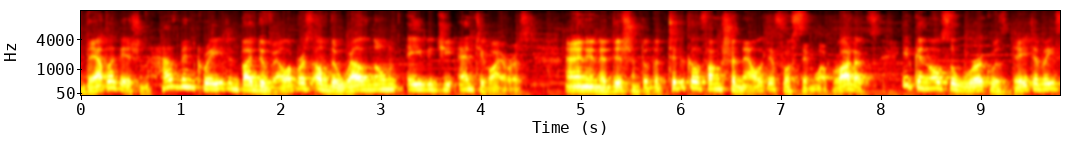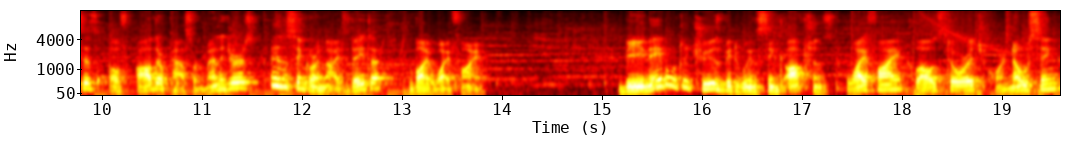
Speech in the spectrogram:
The application has been created by developers of the well-known AVG antivirus, and in addition to the typical functionality for similar products, it can also work with databases of other password managers and synchronize data by Wi-Fi. Being able to choose between sync options Wi-Fi, cloud storage or no sync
